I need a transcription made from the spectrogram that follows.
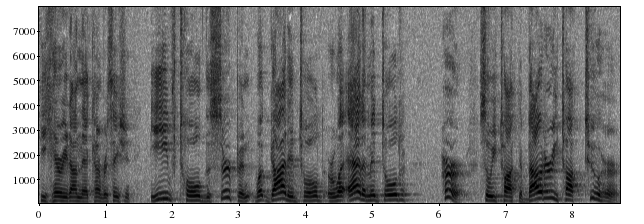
he carried on that conversation. Eve told the serpent what God had told, or what Adam had told her. So he talked about her, he talked to her.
